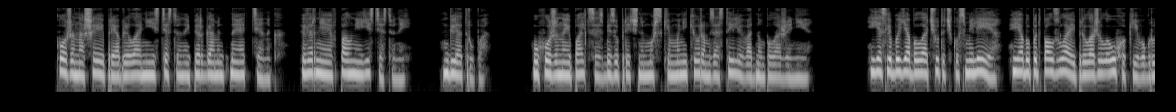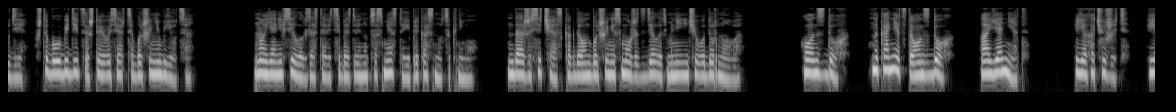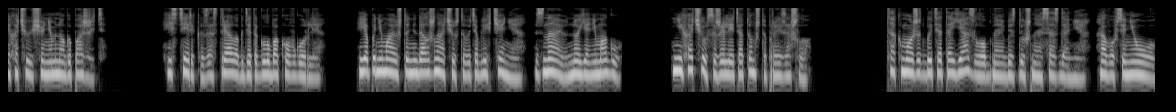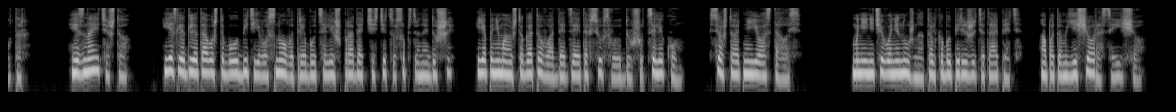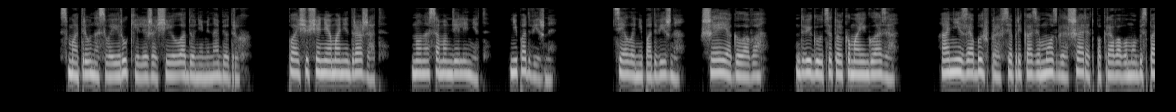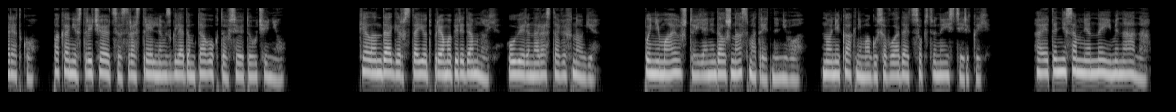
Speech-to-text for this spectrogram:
Кожа на шее приобрела неестественный пергаментный оттенок. Вернее, вполне естественный. Для трупа. Ухоженные пальцы с безупречным мужским маникюром застыли в одном положении. Если бы я была чуточку смелее, я бы подползла и приложила ухо к его груди, чтобы убедиться, что его сердце больше не бьется. Но я не в силах заставить себя сдвинуться с места и прикоснуться к нему. Даже сейчас, когда он больше не сможет сделать мне ничего дурного. Он сдох. Наконец-то он сдох, а я нет. Я хочу жить. Я хочу еще немного пожить. Истерика застряла где-то глубоко в горле. Я понимаю, что не должна чувствовать облегчение. Знаю, но я не могу. Не хочу сожалеть о том, что произошло. Так, может быть, это я злобное бездушное создание, а вовсе не Уолтер. И знаете что? Если для того, чтобы убить его снова, требуется лишь продать частицу собственной души, я понимаю, что готова отдать за это всю свою душу, целиком. все, что от нее осталось. Мне ничего не нужно, только бы пережить это опять. А потом еще раз и еще. Смотрю на свои руки, лежащие ладонями на бедрах. По ощущениям они дрожат, но на самом деле нет, неподвижны. Тело неподвижно, шея, голова. Двигаются только мои глаза. Они, забыв про все приказы мозга, шарят по кровавому беспорядку, пока не встречаются с расстрельным взглядом того, кто все это учинил. Келлен Даггер встаёт прямо передо мной, уверенно расставив ноги. Понимаю, что я не должна смотреть на него, но никак не могу совладать с собственной истерикой. А это, несомненно, именно она.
